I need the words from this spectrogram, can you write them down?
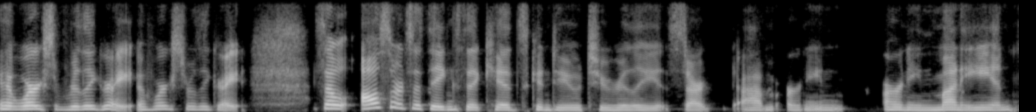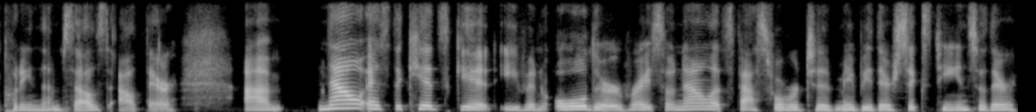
it works really great. It works really great. So all sorts of things that kids can do to really start um, earning earning money and putting themselves out there. Um, now, as the kids get even older, right? So now let's fast forward to maybe they're 16. So they're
